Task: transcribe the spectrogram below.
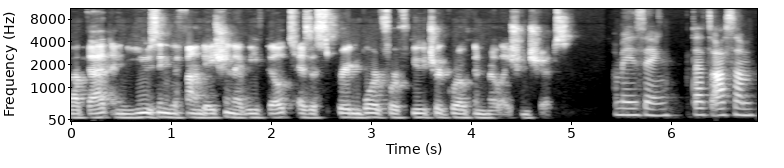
about that and using the foundation that we've built as a springboard for future growth and relationships Amazing. That's awesome.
